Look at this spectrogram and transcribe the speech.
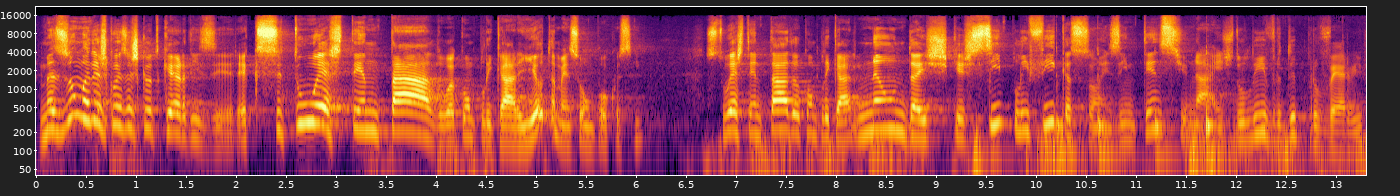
Mas uma das coisas que eu te quero dizer é que se tu és tentado a complicar, e eu também sou um pouco assim, se tu és tentado a complicar, não deixes que as simplificações intencionais do livro de Provérbios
